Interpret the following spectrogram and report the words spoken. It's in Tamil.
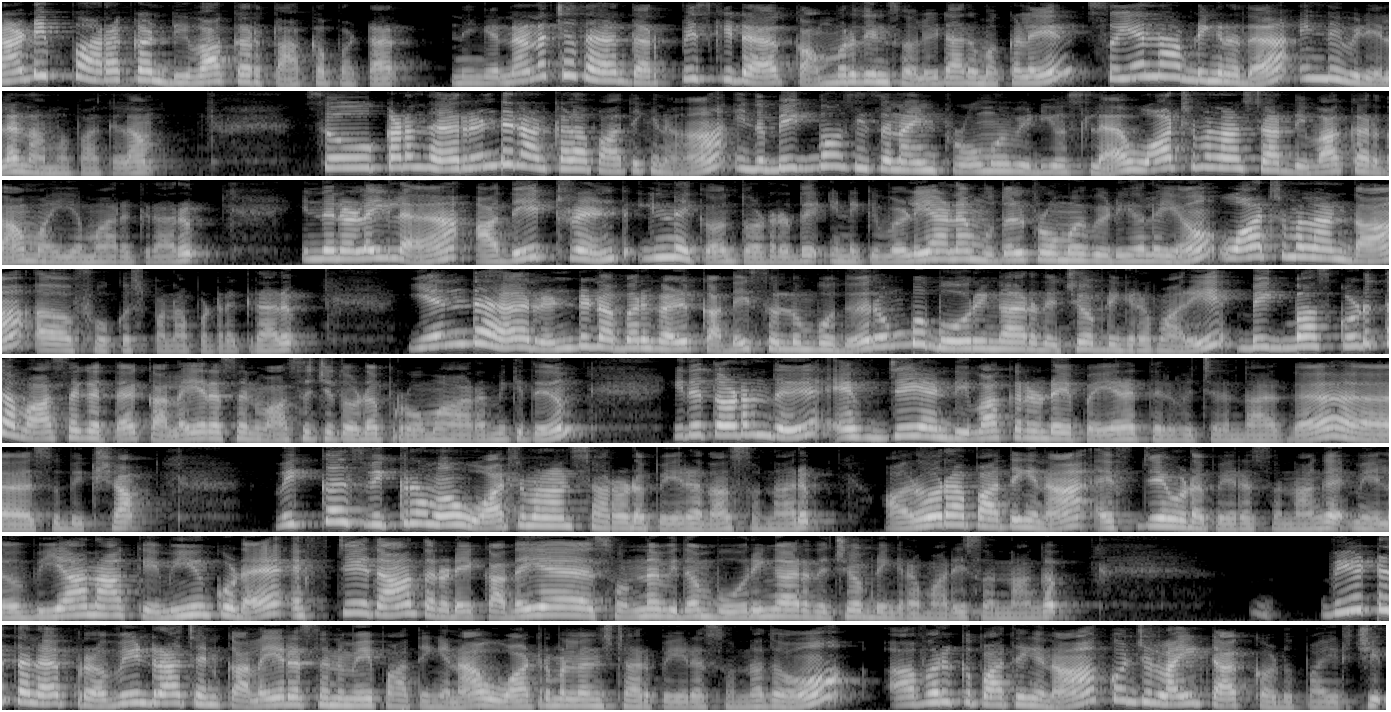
நடிப்பு அரக்கன் திவாகர் தாக்கப்பட்டார். நீங்கள் நினச்சதை தர்பீஸ் கிட்ட கமருதின்னு சொல்லிட்டாரு மக்களே. ஸோ என்ன அப்படிங்கிறத இந்த வீடியோவில் நாம் பார்க்கலாம். ஸோ கடந்த ரெண்டு நாட்களாக பார்த்தீங்கன்னா இந்த Bigg Boss season nine promo வீடியோஸில் வாட்டர்மெலான் ஸ்டார் திவாகர் தான் மையமாக இருக்கிறாரு. இந்த நிலையில் அதே ட்ரெண்ட் இன்றைக்கும் தொடருது. இன்றைக்கி வெளியான முதல் ப்ரோமோ வீடியோலையும் வாட்ச்மலான் தான் ஃபோக்கஸ் பண்ணப்பட்டிருக்கிறாரு. எந்த ரெண்டு நபர்கள் கதை சொல்லும்போது ரொம்ப போரிங்காக இருந்துச்சு அப்படிங்கிற மாதிரி பிக் பாஸ் கொடுத்த வாசகத்தை கலையரசன் வாசிச்சதோட ப்ரோமோ ஆரம்பிக்குது. இதை தொடர்ந்து எஃப்ஜே அண்ட் திவாகரனுடைய பெயரை தெரிவிச்சிருந்தாங்க சுபிக்ஷா. விக்கல்ஸ் விக்ரமும் வாட்டர்மெலான் சாரோட பேரை தான் சொன்னார். அரோரா பார்த்தீங்கன்னா எஃப்ஜேவோட பேரை சொன்னாங்க. மேலும் வியானா கெமியும் கூட எஃப்ஜே தான் தன்னுடைய கதையை சொன்ன விதம் போரிங்காக இருந்துச்சு அப்படிங்கிற மாதிரி சொன்னாங்க. வீட்டுத்தலை பிரவீன்ராஜ் அண்ட் கலையரசனுமே பார்த்தீங்கன்னா வாட்டர்மெலன் ஸ்டார் பேரை சொன்னதும் அவருக்கு பார்த்தீங்கன்னா கொஞ்சம் லைட்டாக கடுப்பாயிருச்சு.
